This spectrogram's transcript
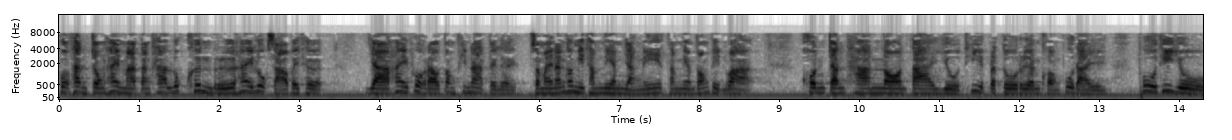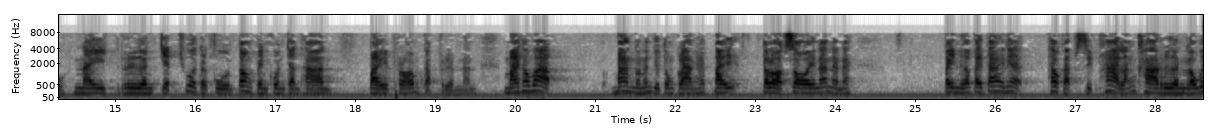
พวกท่านจงให้มาตังค่าลุกขึ้น หรือให้ลูกสาวไปเถิด อย่าให้พวกเราต้องพินาศไปเลย สมัยนั้นเขามีธรรมเนียมอย่างนี้ธรรมเนียมท้องถิ่นว่า คนจันทานนอนตายอยู่ที่ประตูเรือนของผู้ใด ผู้ที่อยู่ในเรือนเจ็ดชั่วตระกูลต้องเป็นคนจันทานไปพร้อมกับเรือนนั้น หมายคือว่าบ้านตรงนั้นอยู่ตรงกลางฮะไป ตลอดซอยนั้นน่ยนะไปเหนือไปใต้เนี่ยเท่ากับ 15 หลังคาเรือนละเว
